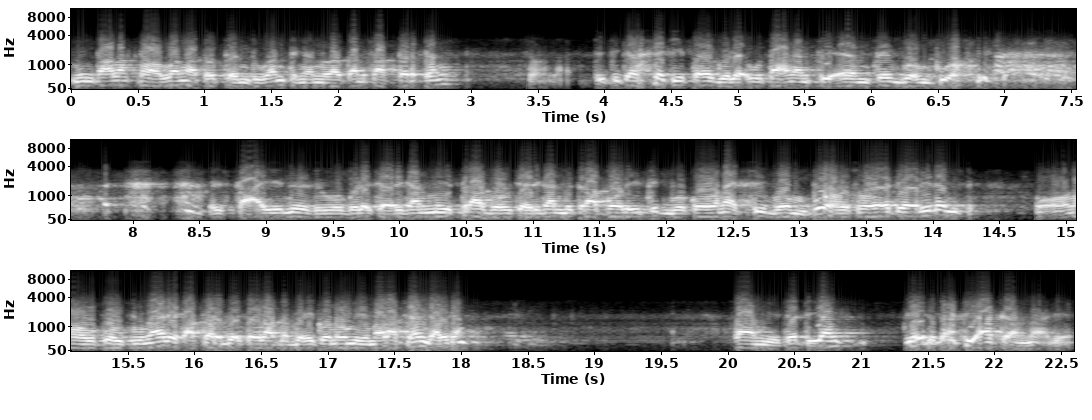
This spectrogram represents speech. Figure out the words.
mintalah tolong atau bantuan dengan melakukan sabar dan sholat. Ketika kita boleh utangan BMT, buang-buang. Ini boleh jaringan mitra, bawa jaringan mitra politik, bawa koneksi, buang-buang. Semua teori ini Oh, no, hubungannya sabar sampai sholat sampai ekonomi malah janggal kan? Paham ya? Jadi yang ya itu tadi agama ya.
